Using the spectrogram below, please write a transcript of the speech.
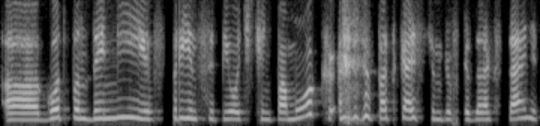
А, год пандемии, в принципе, очень помог подкастингу в Казахстане.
